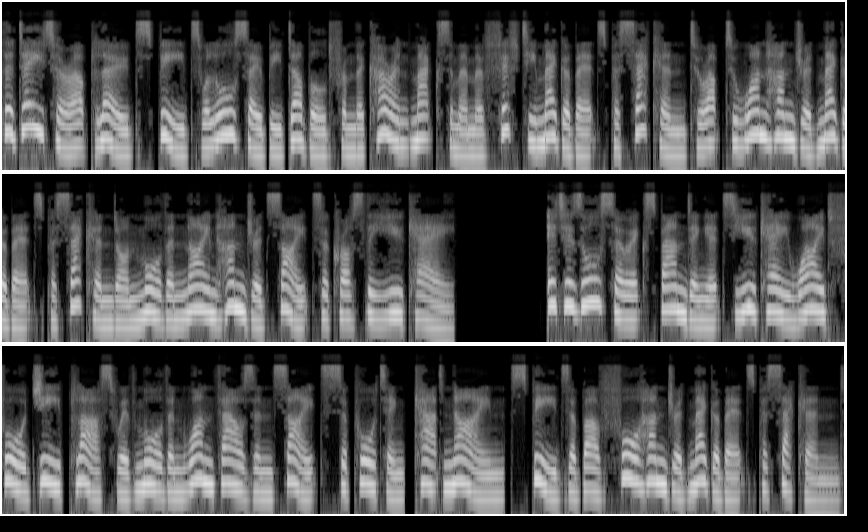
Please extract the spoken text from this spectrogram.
The data upload speeds will also be doubled from the current maximum of 50 megabits per second to up to 100 megabits per second on more than 900 sites across the UK. It is also expanding its UK-wide 4G Plus with more than 1,000 sites supporting Cat9 speeds above 400 megabits per second.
